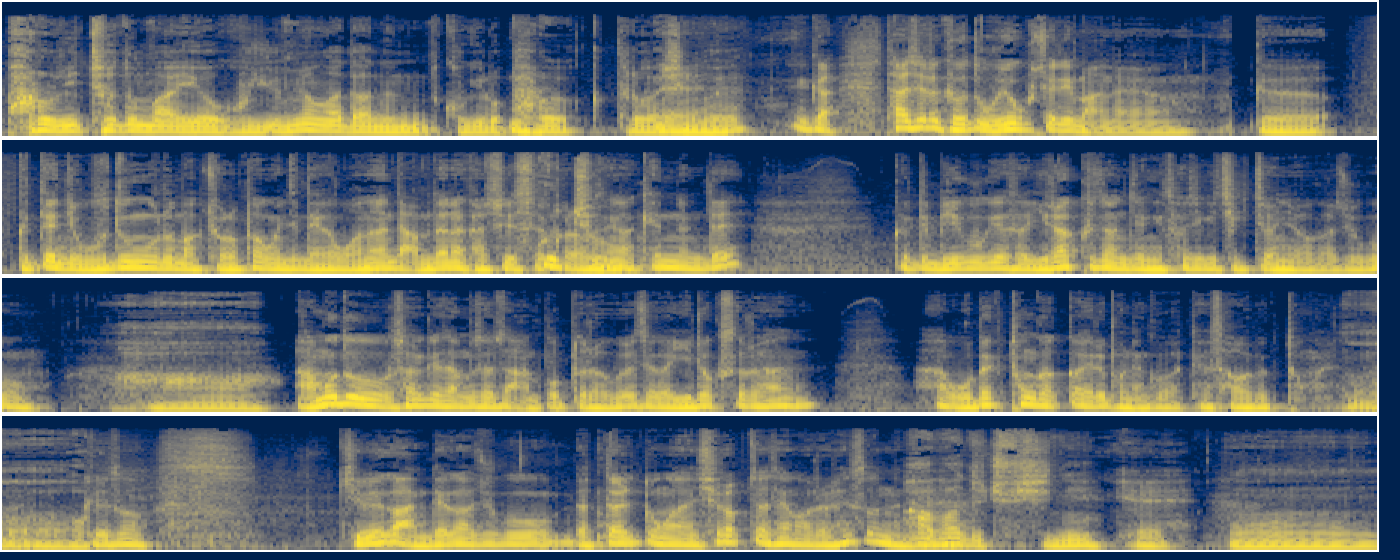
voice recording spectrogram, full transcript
바로 리처드 마이어 그 유명하다는 거기로 바로 네. 들어가신 네. 거예요? 그러니까 사실은 그것도 우여곡절이 많아요. 그 그때 이제 우등으로 막 졸업하고 이제 내가 원하는데 아무데나 갈 수 있을 그렇죠. 거라고 생각했는데 그때 미국에서 이라크 전쟁이 터지기 직전이어가지고 아. 아무도 설계사무소에서 안 뽑더라고요. 제가 이력서를 한, 한 500통 가까이를 보낸 것 같아요. 4, 500통을. 오. 그래서 기회가 안 돼가지고 몇 달 동안 실업자 생활을 했었는데. 하버드 출신이? 예. 오.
